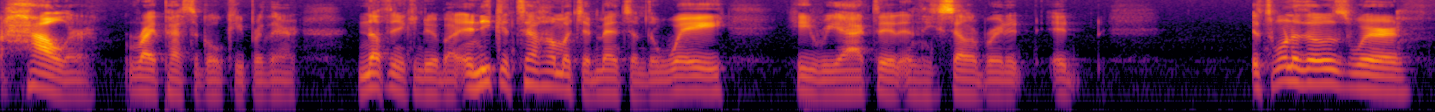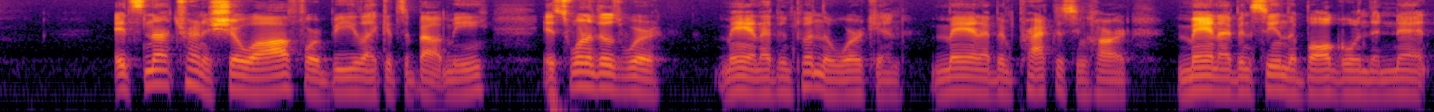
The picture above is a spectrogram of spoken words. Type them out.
howler right past the goalkeeper there. Nothing you can do about it, and you can tell how much it meant to him. The way he reacted and he celebrated it. It's one of those where it's not trying to show off or be like it's about me. It's one of those where man, I've been putting the work in. Man, I've been practicing hard. Man, I've been seeing the ball go in the net,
